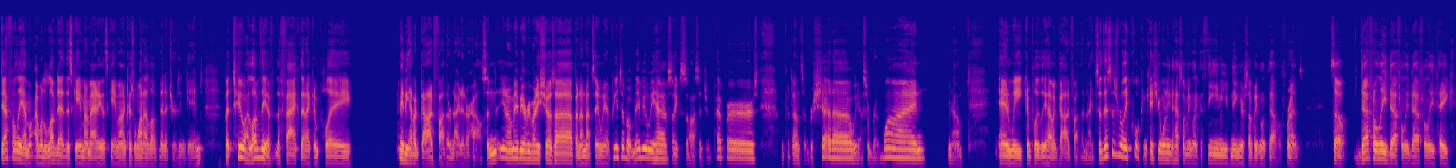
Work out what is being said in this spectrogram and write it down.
definitely, I'm, I would love to add this game. I'm adding this game on because one, I love miniatures and games, but two, I love the the fact that I can play maybe have a godfather night at our house and you know maybe everybody shows up and i'm not saying we have pizza but maybe we have like sausage and peppers we put down some bruschetta we have some red wine you know and we completely have a godfather night so this is really cool in case you're wanting to have something like a theme evening or something like that with friends so definitely definitely definitely take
